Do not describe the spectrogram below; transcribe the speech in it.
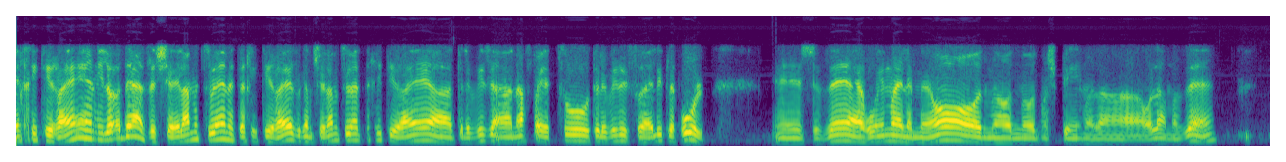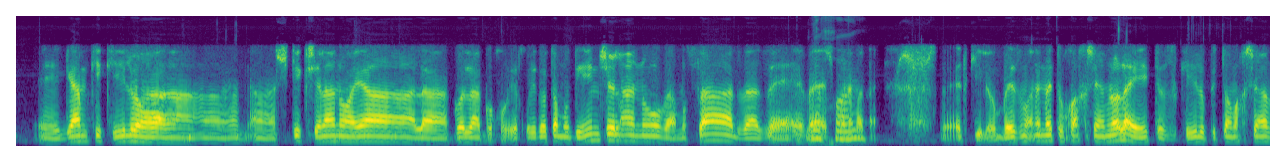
איך היא תיראה? אני לא יודע, זו שאלה מצוינת איך היא תיראה, זו גם שאלה מצוינת איך היא תיראה הטלוויזיה, ענף הייצוא טלוויזיה ישראלית לחו"ל. שזה, האירועים האלה מאוד מאוד מאוד משפיעים על העולם הזה. אה, גם כי כאילו השטיק שלנו היה על כל יחידות המודיעין שלנו, והמוסד, והזה, נכון. כאילו, בזמן אמת הוכח שהם לא להיט, אז כאילו פתאום עכשיו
